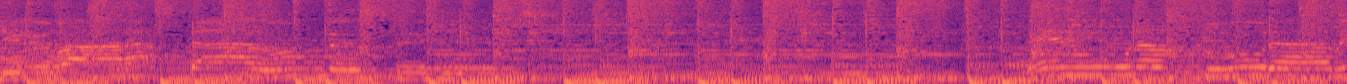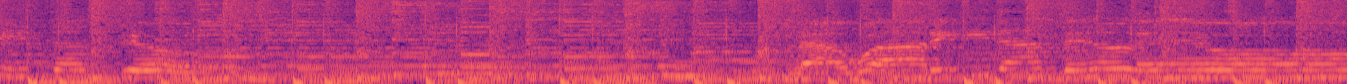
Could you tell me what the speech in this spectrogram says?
llevará hasta donde estés. En una oscura habitación, la guarida del león.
